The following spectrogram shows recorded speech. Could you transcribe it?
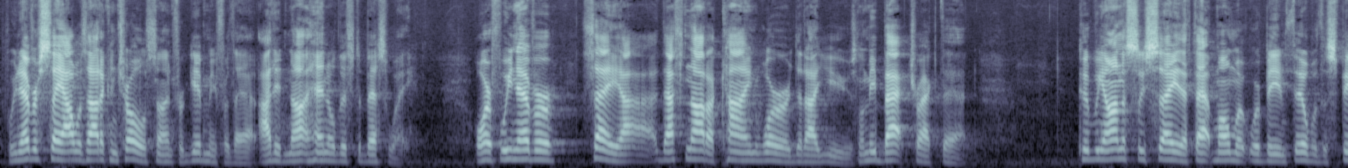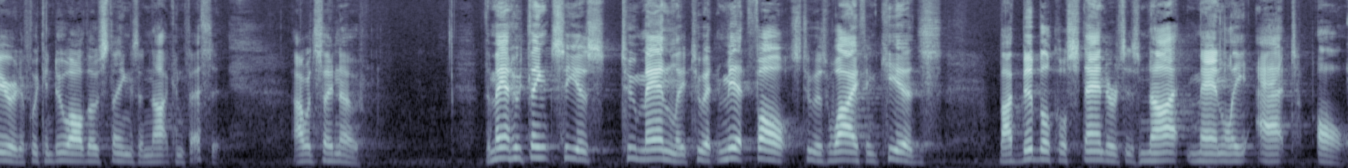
if we never say, I was out of control, son, forgive me for that, I did not handle this the best way. Or if we never say, that's not a kind word that I use, let me backtrack that. Could we honestly say that that moment we're being filled with the Spirit if we can do all those things and not confess it? I would say no. The man who thinks he is too manly to admit faults to his wife and kids by biblical standards is not manly at all.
